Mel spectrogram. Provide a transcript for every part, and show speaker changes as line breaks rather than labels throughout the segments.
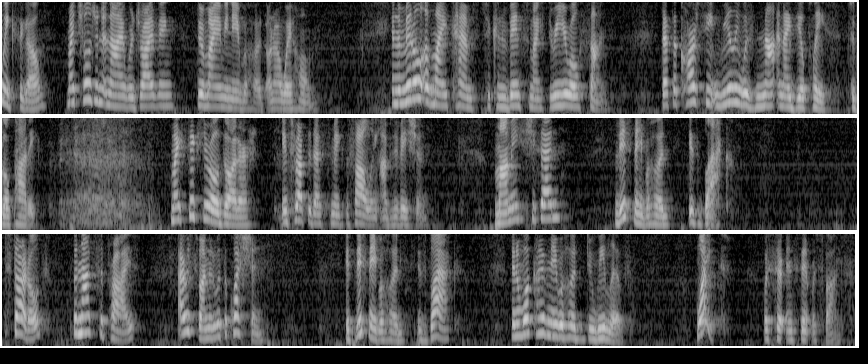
weeks ago, my children and I were driving through a Miami neighborhood on our way home. In the middle of my attempts to convince my three-year-old son that the car seat really was not an ideal place to go potty, my six-year-old daughter interrupted us to make the following observation. Mommy, she said, this neighborhood is black. Startled, but not surprised, I responded with a question. If this neighborhood is black, then in what kind of neighborhood do we live? White, was her instant response.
